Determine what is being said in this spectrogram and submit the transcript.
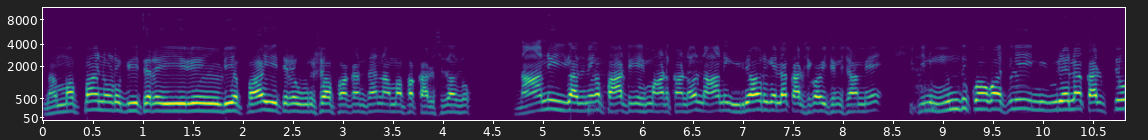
ನಮ್ಮಪ್ಪ ನೋಡು ಈ ಥರ ಇರಿ ಹಿಡಿಯಪ್ಪ ಈ ಥರ ಉರ್ಸಪ್ಪಕ್ಕ ಅಂತ ನಮ್ಮಪ್ಪ ಕಲಿಸಿದದು ನಾನು ಈಗ ಅದನ್ನ ಪಾಠ ಮಾಡ್ಕೊಂಡು ನಾನು ಇರೋರಿಗೆಲ್ಲ ಕಲ್ಸ್ಕೊಯ್ತೀನಿ ಸ್ವಾಮಿ ಇನ್ನು ಮುಂದಕ್ಕೆ ಹೋಗೋತ್ಲಿ ಇನ್ನು ಇವರೆಲ್ಲ ಕಲಿತು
